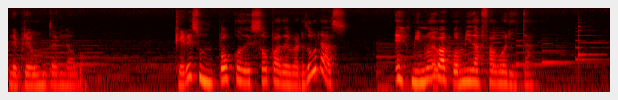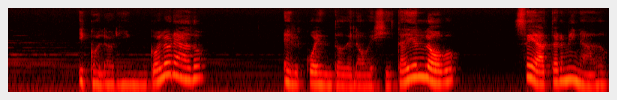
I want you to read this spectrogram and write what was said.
le preguntó el lobo. ¿Querés un poco de sopa de verduras? Es mi nueva comida favorita. Y colorín colorado, el cuento de la ovejita y el lobo se ha terminado.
